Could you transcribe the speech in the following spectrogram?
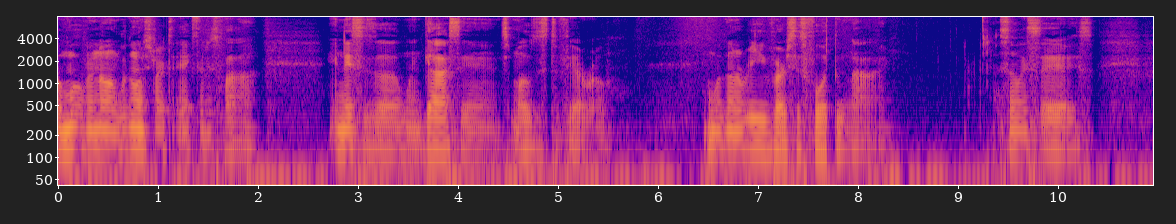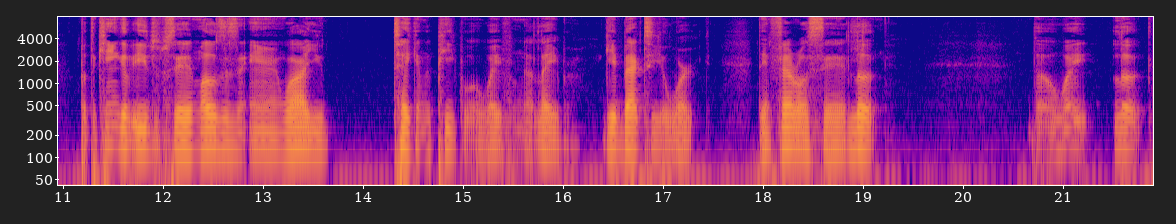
but moving on we're going straight to exodus 5 and this is uh, when god sends moses to pharaoh and we're going to read verses 4 through 9 so it says but the king of Egypt said, Moses and Aaron, why are you taking the people away from their labor? Get back to your work. Then Pharaoh said, Look, the away look,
